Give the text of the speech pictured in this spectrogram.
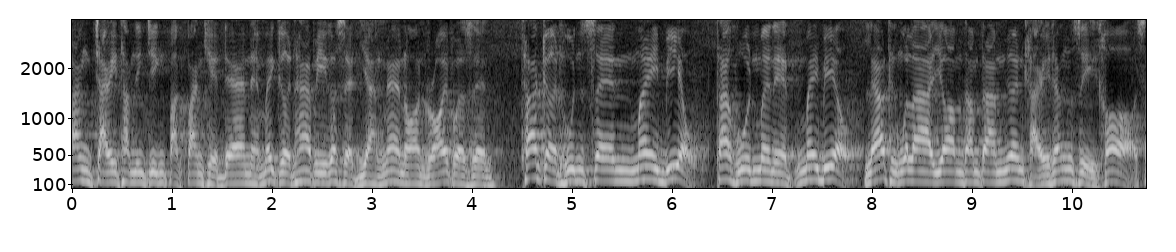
ตั้งใจทำจริง ๆ ปักปันเขตแดนเนี่ยไม่เกิน 5 ปีก็เสร็จอย่างแน่นอนร้อยเปอร์เซ็นต์ถ้าเกิดฮุนเซนไม่เบี้ยว ถ้าฮุนเมเนตไม่เบี้ยว แล้วถึงเวลายอมทำตามเงื่อนไขทั้ง 4 ข้อส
